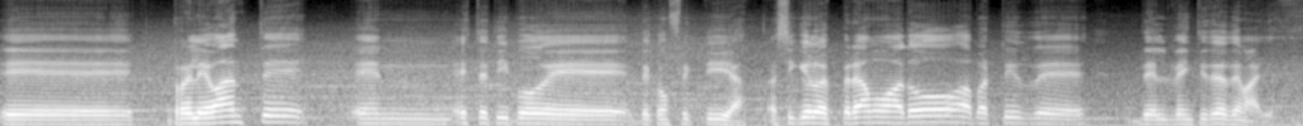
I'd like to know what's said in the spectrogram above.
eh, relevante en este tipo de, conflictividad. Así que lo esperamos a todos a partir del 23 de mayo.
